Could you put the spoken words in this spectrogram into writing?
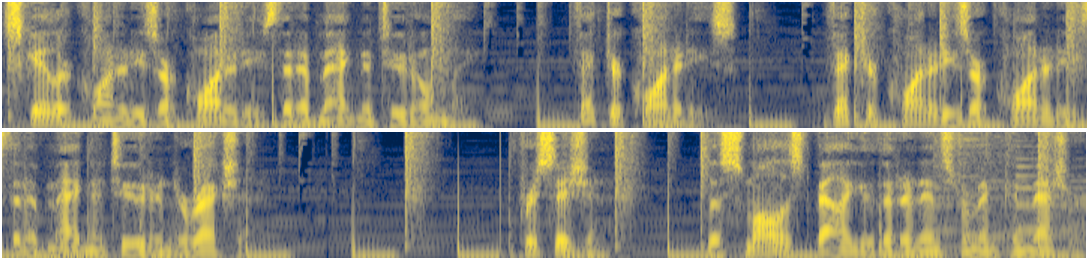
Scalar quantities are quantities that have magnitude only. Vector quantities. Vector quantities are quantities that have magnitude and direction. Precision. The smallest value that an instrument can measure.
